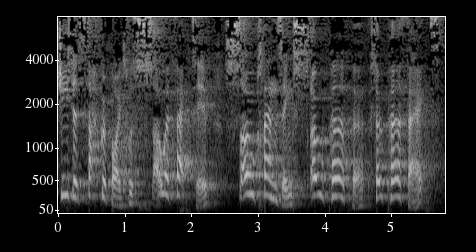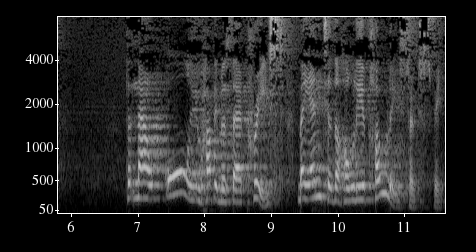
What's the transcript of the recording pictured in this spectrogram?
Jesus' sacrifice was so effective, so cleansing, so, so perfect, that now all who have him as their priest may enter the Holy of Holies, so to speak.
